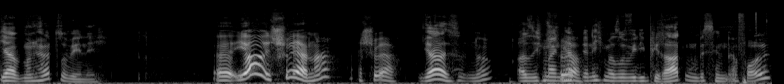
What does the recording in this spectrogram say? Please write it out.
Ja, man hört so wenig. Äh, ja, ist schwer, ne? Ist schwer. Ja, es, ne? Also ich meine, ihr habt ja nicht mal so wie die Piraten ein bisschen Erfolg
